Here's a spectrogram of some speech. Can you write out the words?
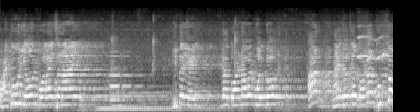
पाठवून येऊन बोलायचं नाही. इथं ये. त्या तोंडावर बोलतो हा नाही तर त्या तोंडावर थुकतो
